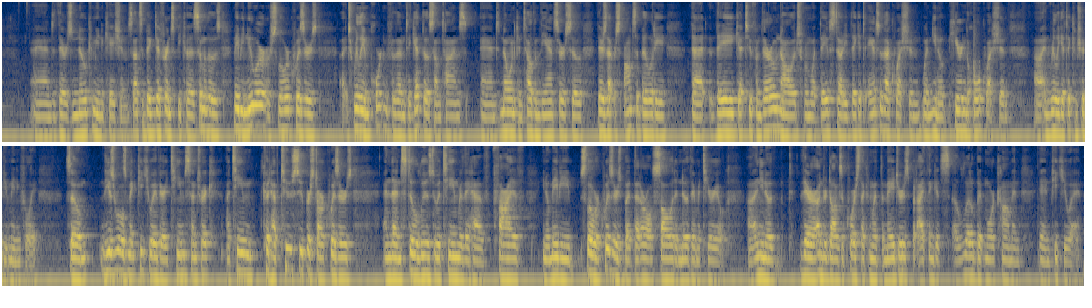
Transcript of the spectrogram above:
and there's no communication. So that's a big difference because some of those maybe newer or slower quizzers, uh, it's really important for them to get those sometimes, and no one can tell them the answer. So there's that responsibility that they get to from their own knowledge, from what they've studied, they get to answer that question when you know hearing the whole question, uh, and really get to contribute meaningfully. So these rules make PQA very team centric. A team could have two superstar quizzers and then still lose to a team where they have five, you know, maybe slower quizzers, but that are all solid and know their material. Uh, and, you know, there are underdogs, of course, that can win the majors, but I think it's a little bit more common in PQA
